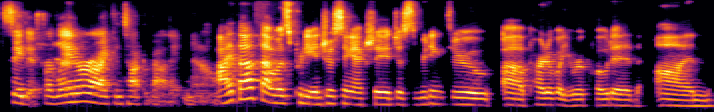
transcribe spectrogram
save it for later, or I can talk about it now. I thought that was pretty interesting, actually. Just reading through uh, part of what you were quoted on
